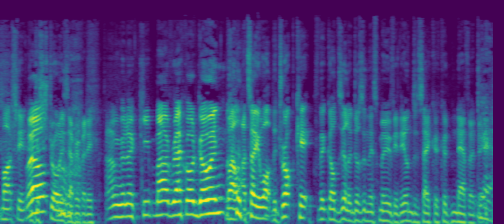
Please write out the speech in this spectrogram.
Marching in Well- and destroys everybody. I'm gonna keep my record going. Well, I'll tell you what, the drop kick that Godzilla does in this movie, The Undertaker could never do. Yeah.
